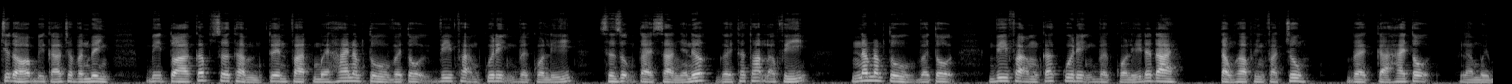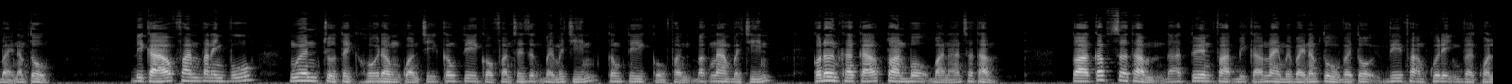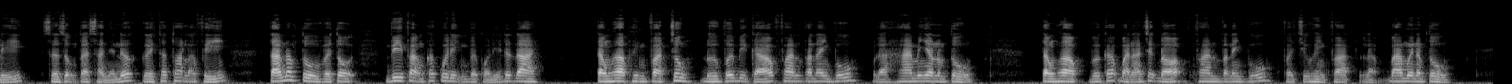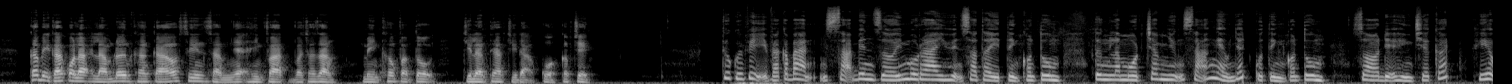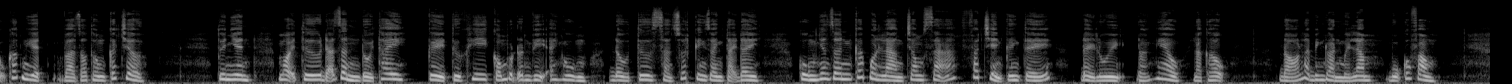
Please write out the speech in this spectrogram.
Trước đó, bị cáo Trần Văn Minh bị tòa cấp sơ thẩm tuyên phạt 12 năm tù về tội vi phạm quy định về quản lý, sử dụng tài sản nhà nước gây thất thoát lãng phí, 5 năm tù về tội vi phạm các quy định về quản lý đất đai. Tổng hợp hình phạt chung về cả hai tội là 17 năm tù. Bị cáo Phan Văn Anh Vũ, nguyên Chủ tịch Hội đồng Quản trị Công ty Cổ phần Xây dựng 79, Công ty Cổ phần Bắc Nam 79, có đơn kháng cáo toàn bộ bản án sơ thẩm. Tòa cấp sơ thẩm đã tuyên phạt bị cáo này 17 năm tù về tội vi phạm quy định về quản lý, sử dụng tài sản nhà nước gây thất thoát lãng phí, 8 năm tù về tội vi phạm các quy định về quản lý đất đai. Tổng hợp hình phạt chung đối với bị cáo Phan Văn Anh Vũ là 25 năm tù. Tổng hợp với các bản án trước đó, Phan Văn Anh Vũ phải chịu hình phạt là 30 năm tù. Các bị cáo còn lại làm đơn kháng cáo xin giảm nhẹ hình phạt và cho rằng mình không phạm tội, chỉ làm theo chỉ đạo của cấp trên. Thưa quý vị và các bạn, xã biên giới Morai, huyện Sa Thầy, tỉnh Con Tum từng là một trong những xã nghèo nhất của tỉnh Con Tum do địa hình chia cắt, khí hậu khắc nghiệt và giao thông cách trở. Tuy nhiên, mọi thứ đã dần đổi thay kể từ khi có một đơn vị anh hùng đầu tư sản xuất kinh doanh tại đây, cùng nhân dân các buôn làng trong xã phát triển kinh tế, đẩy lùi đói nghèo, lạc hậu. Đó là binh đoàn 15 Bộ Quốc phòng.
